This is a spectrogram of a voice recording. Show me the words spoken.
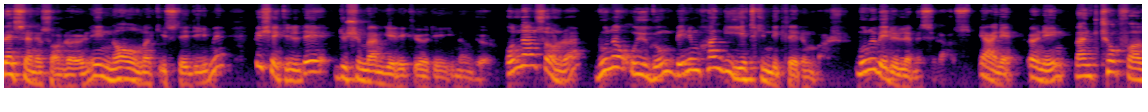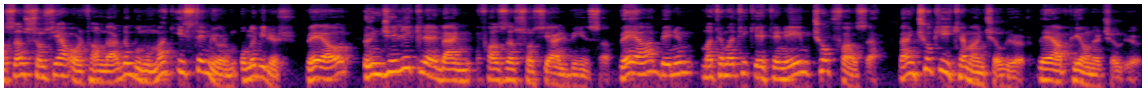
5 sene sonra örneğin ne olmak istediğimi bir şekilde düşünmem gerekiyor diye inanıyorum. Ondan sonra buna uygun benim hangi yetkinliklerim var? Bunu belirlemesi lazım. Yani örneğin ben çok fazla sosyal ortamlarda bulunmak istemiyorum. Olabilir. Veyahut öncelikle ben fazla sosyal bir insan. Veya benim matematik yeteneğim çok fazla. Ben çok iyi keman çalıyorum veya piyano çalıyorum.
